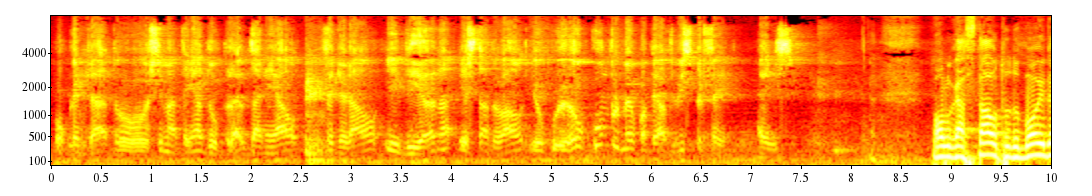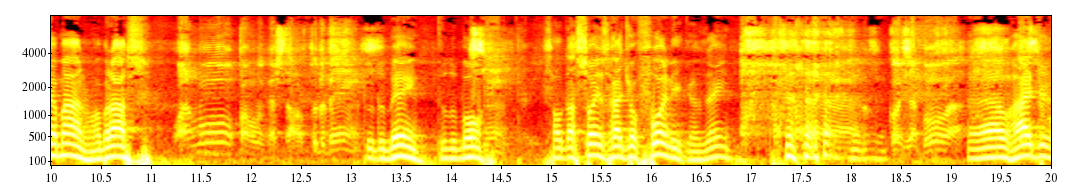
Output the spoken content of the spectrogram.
o candidato se mantém a dupla, Daniel federal e Viana estadual. Eu, eu cumpro meu papel de vice-prefeito. É isso. Paulo Gastal, tudo bom, Idemar? Um abraço. Alô, Paulo Gastal, tudo bem? Tudo bem, tudo bom. Sim. Saudações radiofônicas, hein? Coisa boa. É, o rádio,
